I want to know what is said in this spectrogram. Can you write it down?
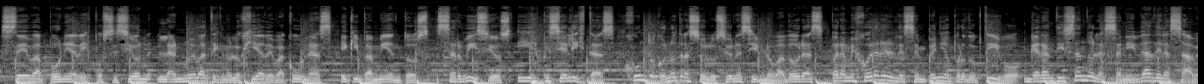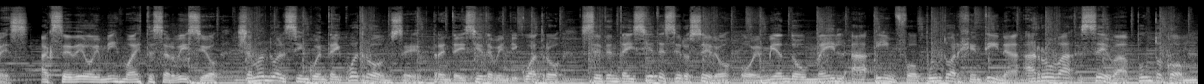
Seba pone a disposición la nueva tecnología de vacunas, equipamientos, servicios y especialistas, junto con otras soluciones innovadoras para mejorar el desempeño productivo, garantizando la sanidad de las aves. Accede hoy mismo a este servicio llamando al 5411 3724 7700 o enviando un mail a info.argentina.seba.com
